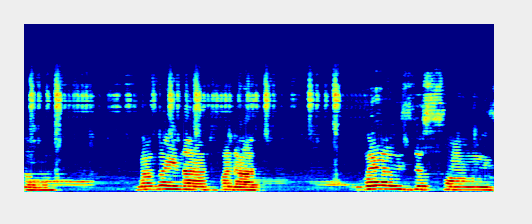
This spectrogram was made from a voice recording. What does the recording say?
So we're going uh, to find out where is the song is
